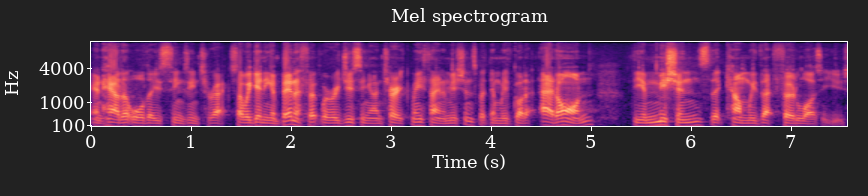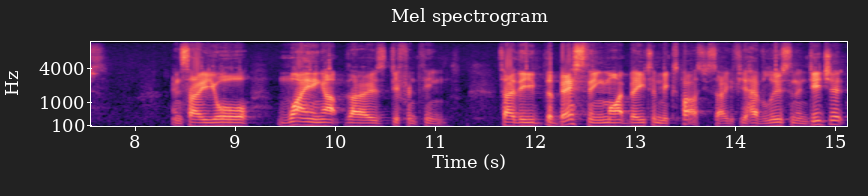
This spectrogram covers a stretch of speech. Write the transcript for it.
and how do all these things interact. So we're getting a benefit, we're reducing enteric methane emissions, but then we've got to add on the emissions that come with that fertiliser use. And so you're weighing up those different things. So the, the best thing might be to mix pasture. So if you have lucerne and digit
